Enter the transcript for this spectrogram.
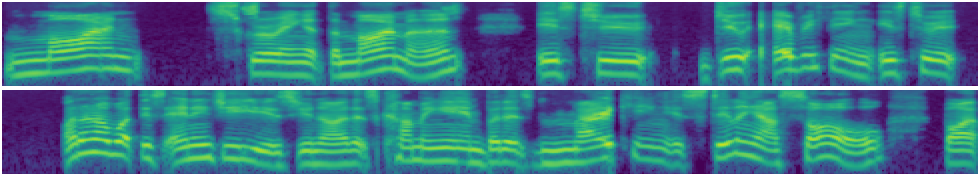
mind screwing at the moment is to do everything is to I don't know what this energy is, you know, that's coming in, but it's making, it's stealing our soul by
